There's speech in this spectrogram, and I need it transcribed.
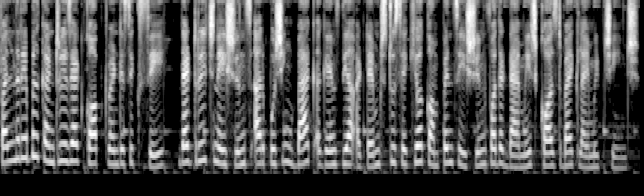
Vulnerable countries at COP26 say that rich nations are pushing back against their attempts to secure compensation for the damage caused by climate change.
